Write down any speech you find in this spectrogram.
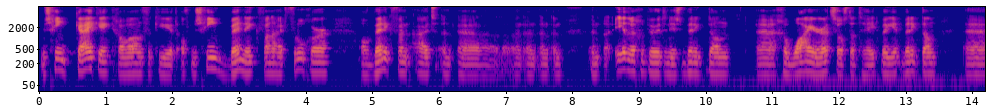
Misschien kijk ik gewoon verkeerd. Of misschien ben ik vanuit vroeger, of ben ik vanuit een, uh, een, een, een, een, een, eerdere gebeurtenis, ben ik dan uh, gewired, zoals dat heet, ben, je, ben ik dan uh,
